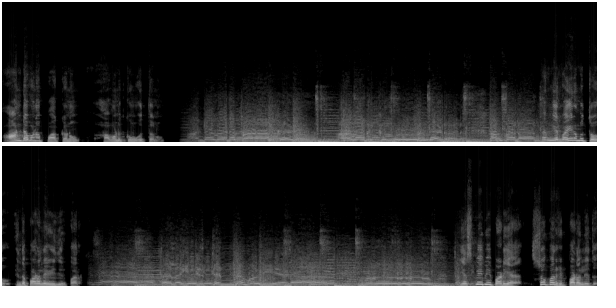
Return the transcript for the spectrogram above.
ஆண்டவனை பார்க்கணும் அவனுக்கும் ஊத்தணும். கவிஞர் வைரமுத்து இந்த பாடலை எழுதியிருப்பார். தலையெழுத்தெந்த மொழியடா. எஸ்பிபி பாடிய சூப்பர் ஹிட் பாடல் இது.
